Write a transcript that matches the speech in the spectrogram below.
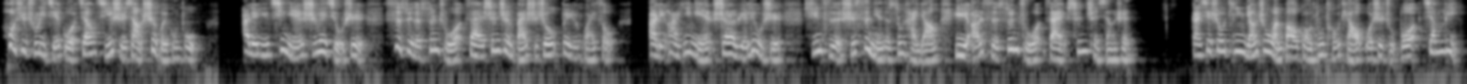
后续处理结果将及时向社会公布。二零零七年十月九日，四岁的孙卓在深圳白石洲被人拐走。二零二一年十二月六日，寻子十四年的孙海洋与儿子孙卓在深圳相认。感谢收听《羊城晚报广东头条》，我是主播姜丽。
